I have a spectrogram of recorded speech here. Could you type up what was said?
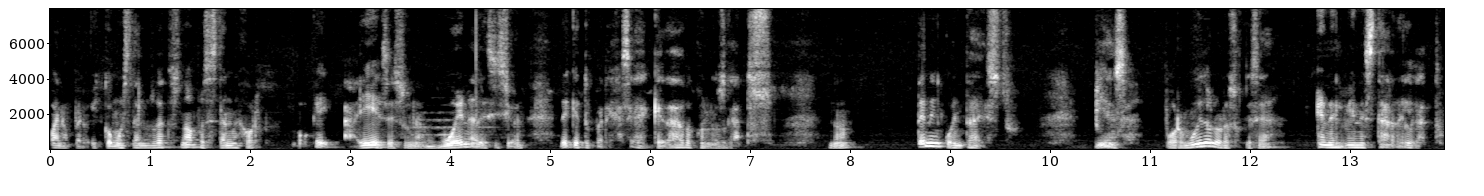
Bueno, pero ¿y cómo están los gatos? No, pues están mejor. Ok, ahí esa es una buena decisión de que tu pareja se haya quedado con los gatos, ¿no? Ten en cuenta esto. Piensa, por muy doloroso que sea, en el bienestar del gato.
